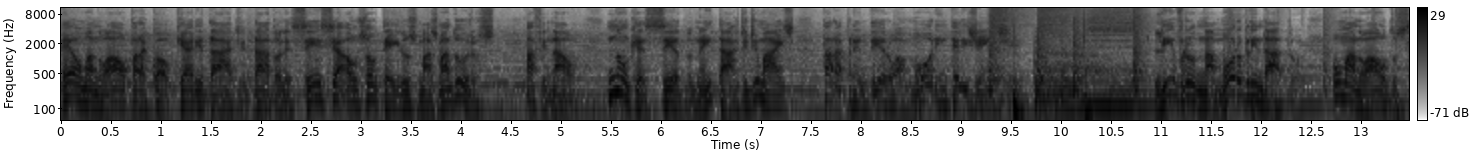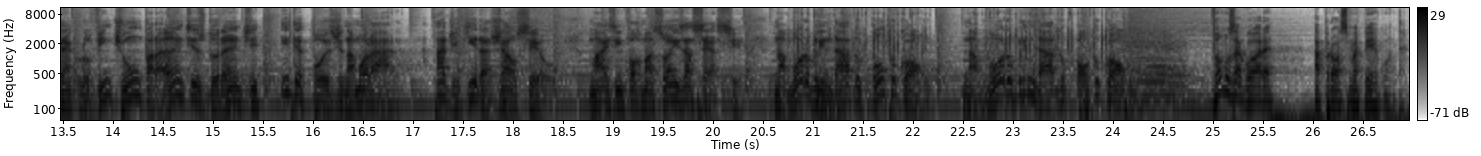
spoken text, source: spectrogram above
É o manual para qualquer idade, da adolescência aos solteiros mais maduros. Afinal, nunca é cedo nem tarde demais para aprender o amor inteligente. Livro Namoro Blindado. O manual do século XXI para antes, durante e depois de namorar. Adquira já o seu. Mais informações acesse namoroblindado.com. namoroblindado.com. Vamos agora à próxima pergunta.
